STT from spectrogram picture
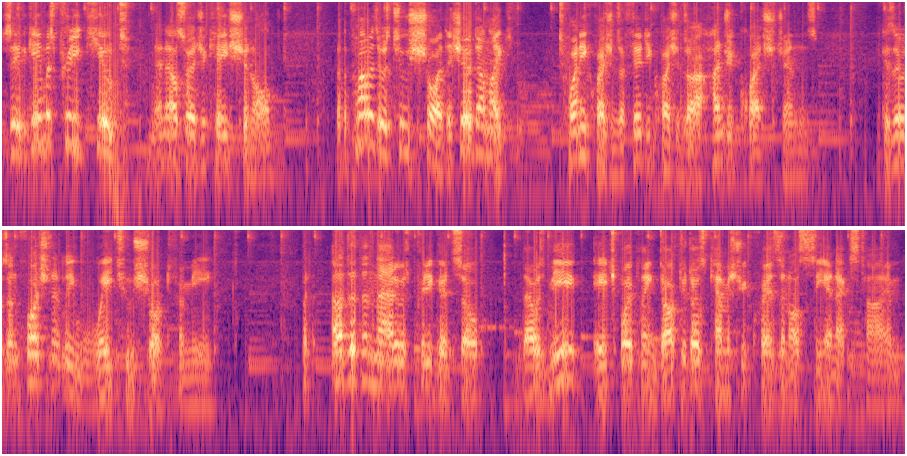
See, the game was pretty cute, and also educational. But the problem is it was too short. They should have done like 20 questions or 50 questions or 100 questions because it was unfortunately way too short for me. But other than that, it was pretty good. So that was me, H-Boy, playing Dr. Doe's Chemistry Quiz, and I'll see you next time.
